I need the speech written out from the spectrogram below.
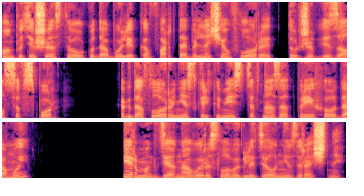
Он путешествовал куда более комфортабельно, чем Флора, и тут же ввязался в спор. Когда Флора несколько месяцев назад приехала домой, ферма, где она выросла, выглядела невзрачной.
